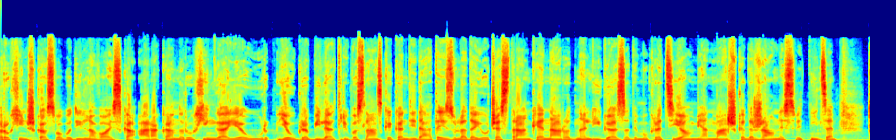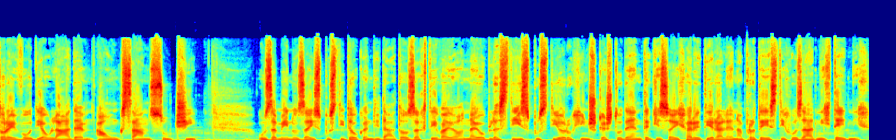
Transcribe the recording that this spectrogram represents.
Rohinjska osvobodilna vojska Arakan Rohingya je, je ugrabila tri poslanske kandidate iz vladajoče stranke Narodna liga za demokracijo Mjanmarske državne svetnice, torej vodja vlade Aung San Suu Kyi. V zameno za izpustitev kandidatov zahtevajo naj oblasti izpustijo rohinjske študente, ki so jih aretirale na protestih v zadnjih tednih.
